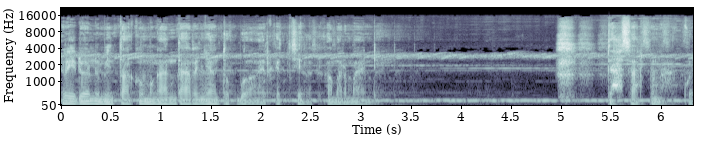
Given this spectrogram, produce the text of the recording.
Ridwan meminta aku mengantarnya untuk buang air kecil ke kamar mandi. Dasar penakut.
